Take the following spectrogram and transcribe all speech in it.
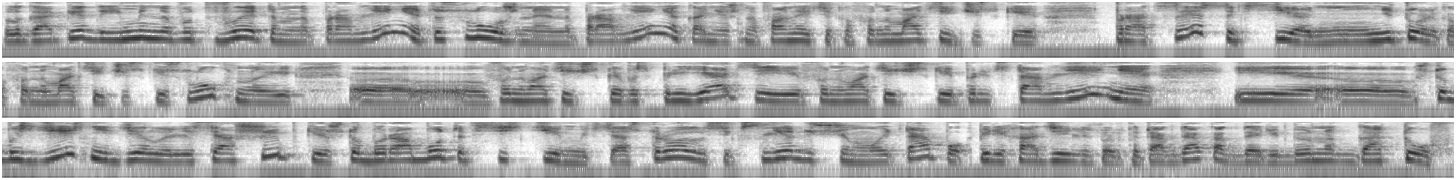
логопеды именно вот в этом направлении, это сложное направление, конечно, фонетико-фонематические процессы, все, не только фонематический слух, но и э, фонематическое восприятие, и фонематические представления, и э, чтобы здесь не делались ошибки, чтобы работа в системе вся строилась, и к следующему этапу переходили только тогда, когда ребенок готов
